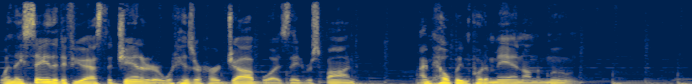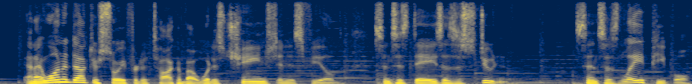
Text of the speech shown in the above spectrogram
when they say that if you ask the janitor what his or her job was, they'd respond, I'm helping put a man on the moon. And I wanted Dr. Soiffer to talk about what has changed in his field since his days as a student since as lay people,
